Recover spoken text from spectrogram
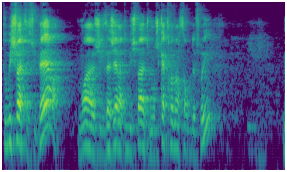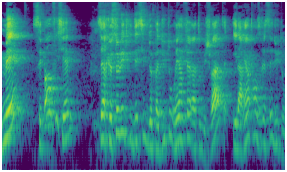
Toubishvat, c'est super. Moi, j'exagère à Toubishvat, je mange 80 sortes de fruits. Mais c'est pas officiel. C'est-à-dire que celui qui décide de pas du tout rien faire à Toubishvat, il a rien transgressé du tout.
